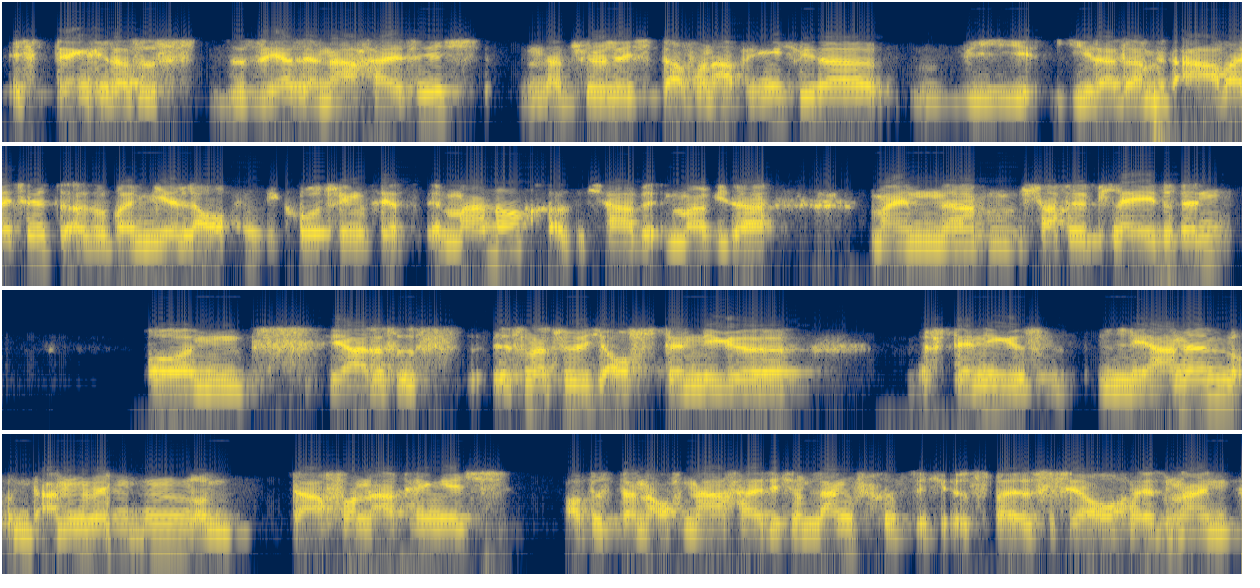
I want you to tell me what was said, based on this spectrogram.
ich denke, das ist sehr, sehr nachhaltig. Natürlich davon abhängig wieder, wie jeder damit arbeitet. Also bei mir laufen die Coachings jetzt immer noch. Also ich habe immer wieder mein ähm, Shuffle Play drin. Und ja, das ist, ist natürlich auch ständige, ständiges Lernen und Anwenden und davon abhängig, ob es dann auch nachhaltig und langfristig ist, weil es ist ja auch ein,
